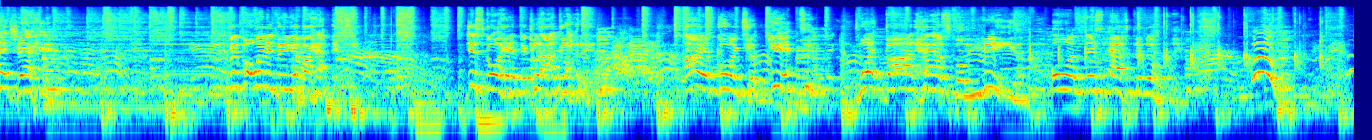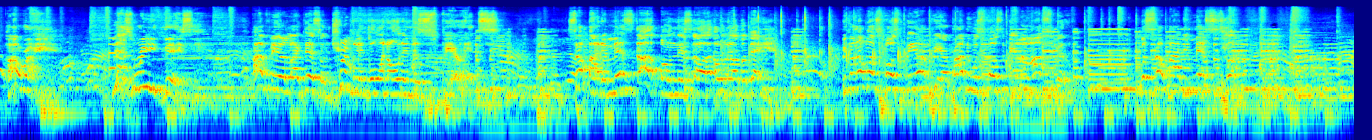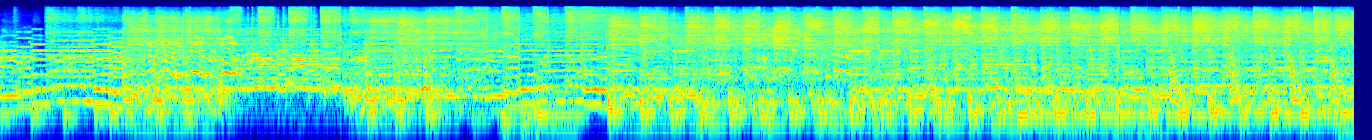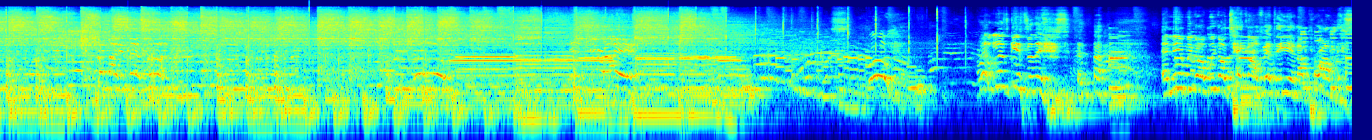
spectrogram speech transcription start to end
That jacket. Before anything ever happens, just go ahead and declare, I got it. I am going to get what God has for me on this afternoon. Woo! All right, let's read this. I feel like there's some trembling going on in the spirits. Somebody messed up on this uh, on the other day because supposed to be up here. I probably was supposed to be in the hospital, but somebody messed up. We're gonna take off at the end, I promise.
